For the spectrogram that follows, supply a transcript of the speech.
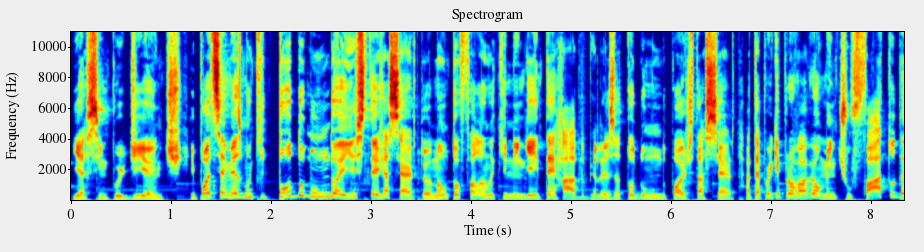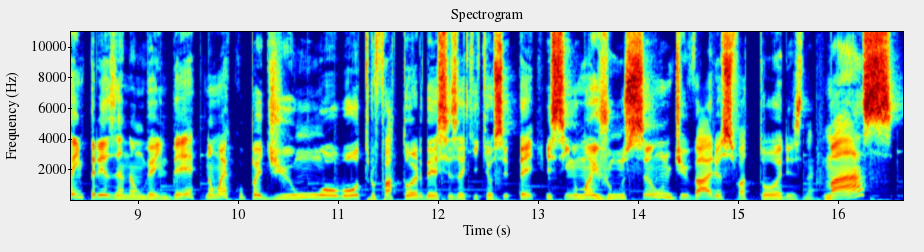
E assim por diante. E pode ser mesmo que todo mundo aí esteja certo. Eu não tô falando que ninguém tá errado, beleza? Todo mundo pode estar tá certo. Até porque provavelmente o fato da empresa não vender não é culpa de um ou outro fator desses aqui que eu citei, e sim uma junção de vários fatores, né? Mas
